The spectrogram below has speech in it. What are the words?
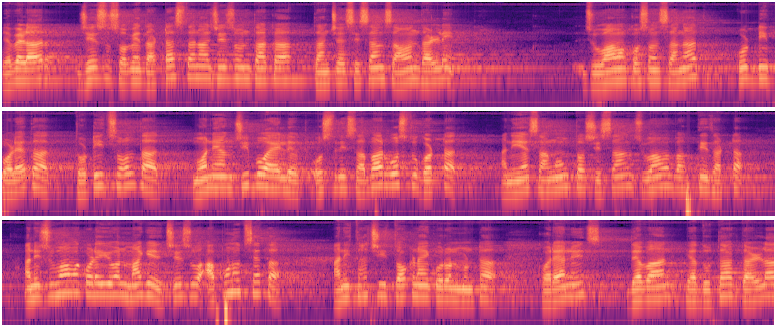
ह्या वेळार जेजू सोवें धाडटा आसतना जेजून ताका तांच्या सिसांक सावन धाडलें. जुवांक कोसोन सांगात कुड्डी पळयतात थोटी चोलतात मोन्यांक जिबो आयल्योत असली साबार वस्तू घडटात आनी हें सांगूंक तो शिसांक जुवां बाबती धाडटा. आनी जुवांवा कडेन येवन मागीर जेजू आपुणूच येता. आनी ताची तोखणाय करून म्हणटा खऱ्यांनीच देवान ह्या दुताक धाडला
